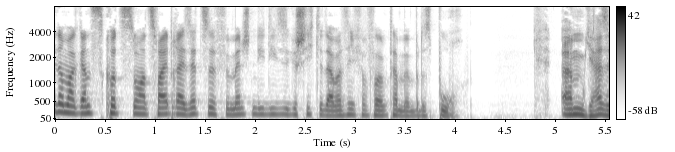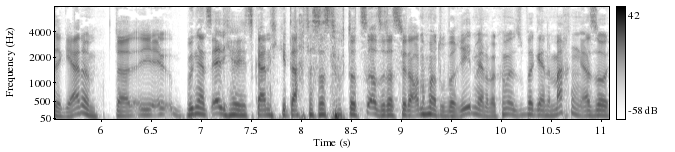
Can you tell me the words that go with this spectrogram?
doch mal ganz kurz noch mal zwei, drei Sätze für Menschen, die diese Geschichte damals nicht verfolgt haben über das Buch. Ähm, ja, sehr gerne. Da, ich bin ganz ehrlich, ich habe jetzt gar nicht gedacht, dass das noch dazu, also dass wir da auch nochmal drüber reden werden, aber können wir super gerne machen. Also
